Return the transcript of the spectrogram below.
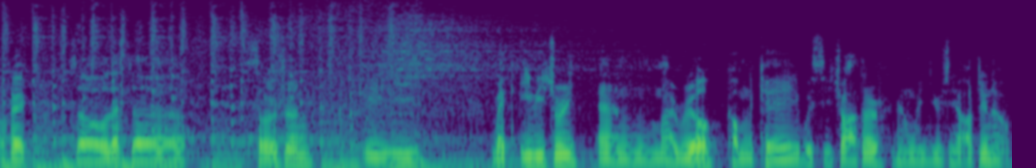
Okay, so that's the solution. We make EV3 and myRIO communicate with each other and we using Arduino.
